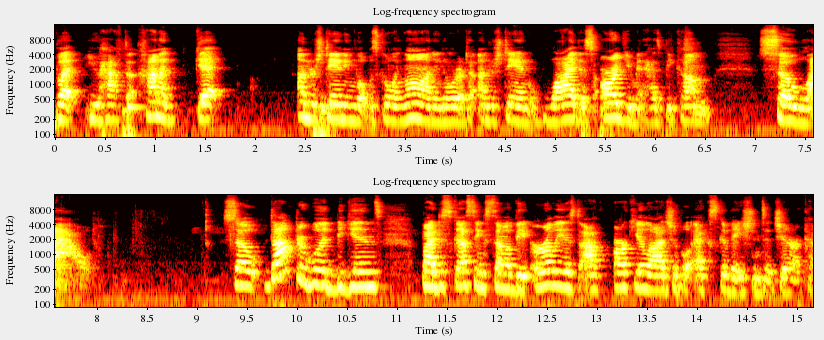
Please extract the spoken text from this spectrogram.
but you have to kind of get understanding what was going on in order to understand why this argument has become so loud. So, Dr. Wood begins by discussing some of the earliest archaeological excavations at Jericho.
